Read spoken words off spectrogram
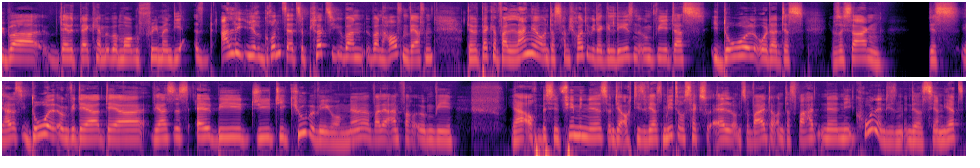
über David Beckham, über Morgan Freeman, die alle ihre Grundsätze plötzlich über, über den Haufen werfen. David Beckham war lange, und das habe ich heute wieder gelesen, irgendwie das Idol oder das, wie soll ich sagen, das, ja, das Idol irgendwie der, der, wie heißt es, LBGTQ-Bewegung, ne? Weil er einfach irgendwie, ja, auch ein bisschen feminist und ja auch diese, wie heißt metrosexuell und so weiter. Und das war halt eine, eine Ikone in diesem, in dieser Szene. Und jetzt,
